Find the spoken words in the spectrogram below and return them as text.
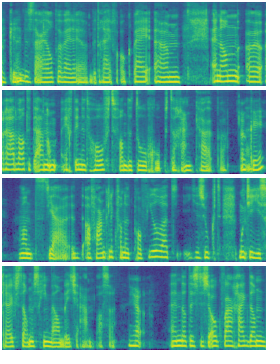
Okay. Dus daar helpen wij de bedrijven ook bij. Um, en dan uh, raden we altijd aan om echt in het hoofd van de doelgroep te gaan kruipen. Oké. Okay. Want ja, afhankelijk van het profiel wat je zoekt, moet je je schrijfstijl misschien wel een beetje aanpassen. Ja. En dat is dus ook waar ga ik dan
